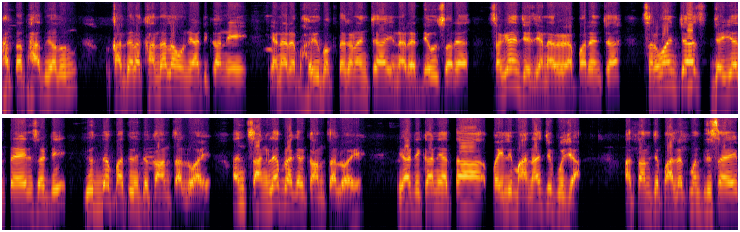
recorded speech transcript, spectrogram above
हातात हात घालून खांद्याला खांदा लावून या ठिकाणी येणाऱ्या भावी भक्तगणांच्या येणाऱ्या देवसऱ्या सगळ्यांचेच येणाऱ्या व्यापाऱ्यांच्या सर्वांच्याच जय्य तयारीसाठी युद्ध पातळीवर काम चालू आहे आणि चांगल्या प्रकारे काम चालू आहे. या ठिकाणी आता पहिली मानाची पूजा. आता आमचे पालकमंत्री साहेब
